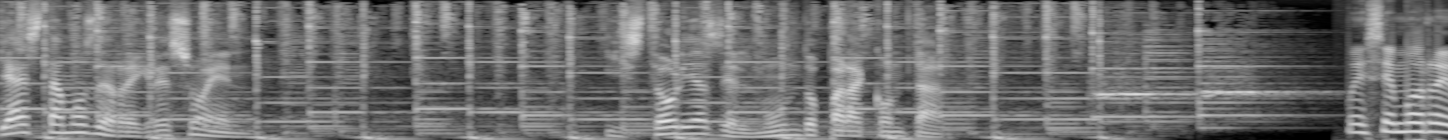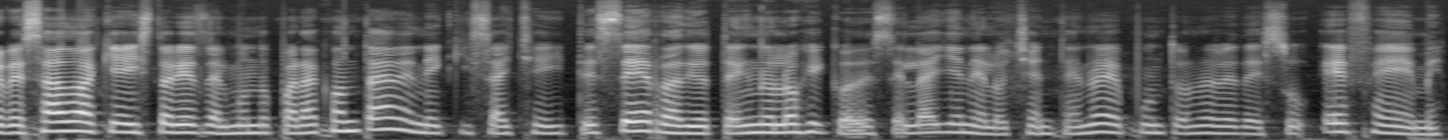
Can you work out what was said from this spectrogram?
Ya estamos de regreso en Historias del Mundo para Contar. Pues hemos regresado aquí a Historias del Mundo para Contar en XHITC, Radio Tecnológico de Celaya, en el 89.9 de su FM.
